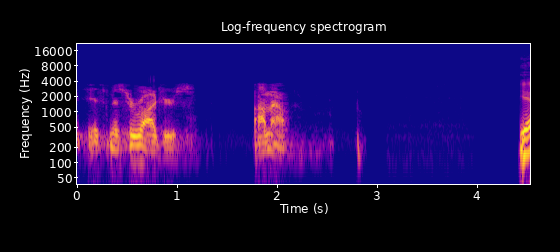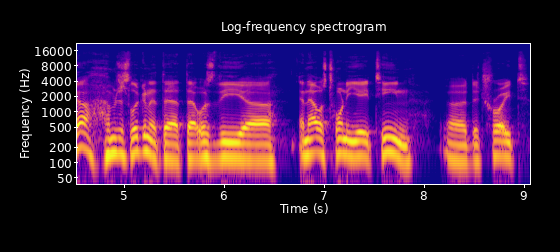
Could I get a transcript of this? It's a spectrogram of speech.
it's Mr. Rodgers. I'm out. Yeah, I'm just looking at that. That was the uh, and that was 2018. Uh, Detroit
